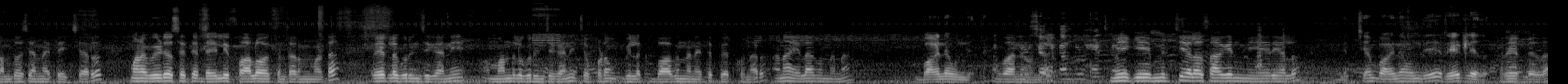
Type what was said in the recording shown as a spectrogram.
సంతోషాన్ని అయితే ఇచ్చారు. మన వీడియోస్ అయితే డైలీ ఫాలో అవుతుంటారనమాట. రేట్ల గురించి కానీ మందుల గురించి కానీ చెప్పడం వీళ్ళకి బాగుందని అయితే పేర్కొన్నారు అన్న ఎలాగుందన్న? బాగానే ఉంది. బాగానే ఉంది. మీకు ఈ మిర్చి ఎలా సాగింది మీ ఏరియాలో? మిర్చి బాగానే ఉంది. రేట్ లేదు. రేట్ లేదా?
